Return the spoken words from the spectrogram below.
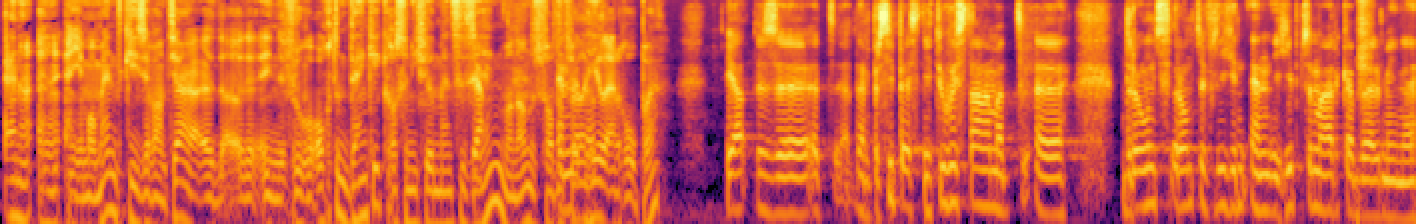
En, en, eh, en, je moment kiezen, want ja, eh, in de vroege ochtend denk ik, als er niet veel mensen zijn, ja. want anders valt het Inderdaad. wel heel erg op, hè? Ja, dus uh, het, in principe is het niet toegestaan om met uh, drones rond te vliegen in Egypte, maar ik heb daar mijn uh,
